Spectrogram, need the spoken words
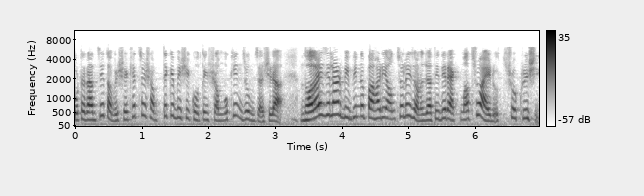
গোটা রাজ্যে। তবে সেক্ষেত্রে সব থেকে বেশি ক্ষতির সম্মুখীন জুম চাষিরা। ধলাই জেলার বিভিন্ন পাহাড়ি অঞ্চলে জনজাতিদের একমাত্র আয়ের উৎস কৃষি।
